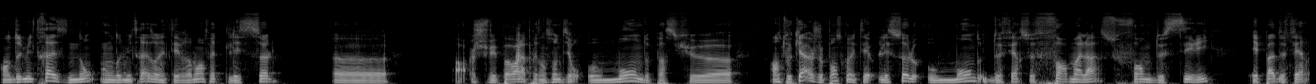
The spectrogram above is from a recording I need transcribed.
En 2013, non. En 2013, on était vraiment en fait les seuls. euh, Alors, je vais pas avoir la prétention de dire au monde parce que, euh, en tout cas, je pense qu'on était les seuls au monde de faire ce format-là sous forme de série et pas de faire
